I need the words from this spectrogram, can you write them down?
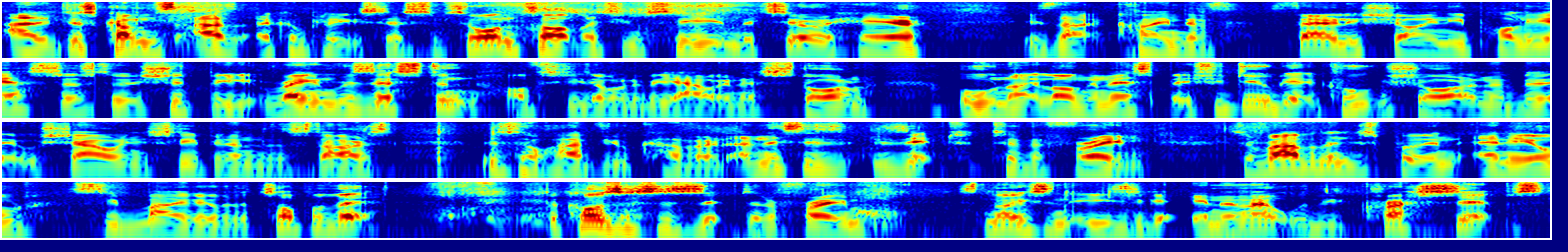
and it just comes as a complete system. So on top, as you can see, the material here is that kind of fairly shiny polyester, so it should be rain resistant. Obviously you don't want to be out in a storm all night long in this, but if you do get caught short and a little shower and you're sleeping under the stars, this will have you covered. And this is zipped to the frame. So rather than just putting any old sleeping bag over the top of it, because this is zipped to the frame, it's nice and easy to get in and out with the crash zips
